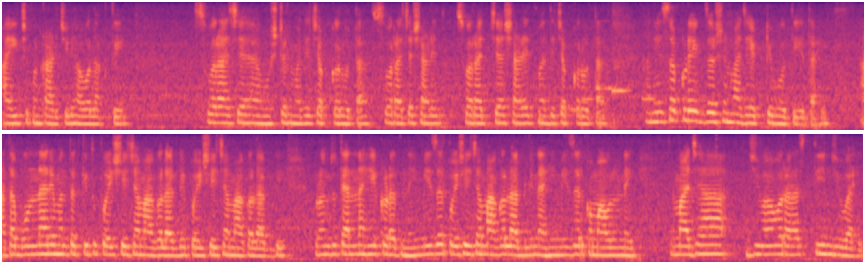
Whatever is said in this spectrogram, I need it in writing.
आईची पण काळजी घ्यावं लागते. स्वराच्या हॉस्टेलमध्ये चक्कर होतात. स्वराच्या शाळेत स्वराजच्या शाळेतमध्ये चक्कर होतात. आणि हे सगळे एक्झर्शन माझे ॲक्टिव्ह होती येत आहे. आता बोलणारे म्हणतात की तू पैशाच्या मागं लागली पैशाच्या मागं लागली. परंतु त्यांना हे कळत नाही. मी जर पैशाच्या मागं लागली नाही मी जर कमावलं नाही तर माझ्या जीवावर आज तीन जीव आहेत.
